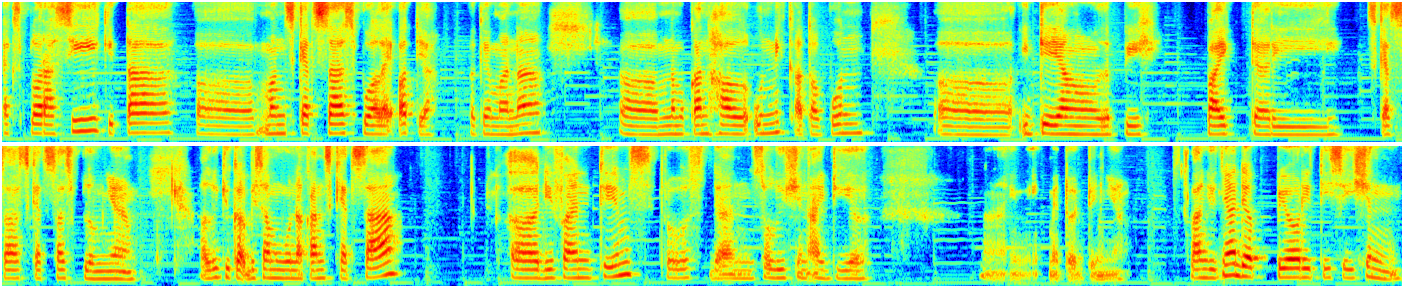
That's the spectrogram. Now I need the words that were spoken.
eksplorasi kita uh, mensketsa sebuah layout ya, bagaimana uh, menemukan hal unik ataupun uh, ide yang lebih baik dari sketsa-sketsa sebelumnya. Lalu juga bisa menggunakan sketsa, uh, define themes, terus dan solution idea. Nah ini metodenya. Selanjutnya ada prioritization.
